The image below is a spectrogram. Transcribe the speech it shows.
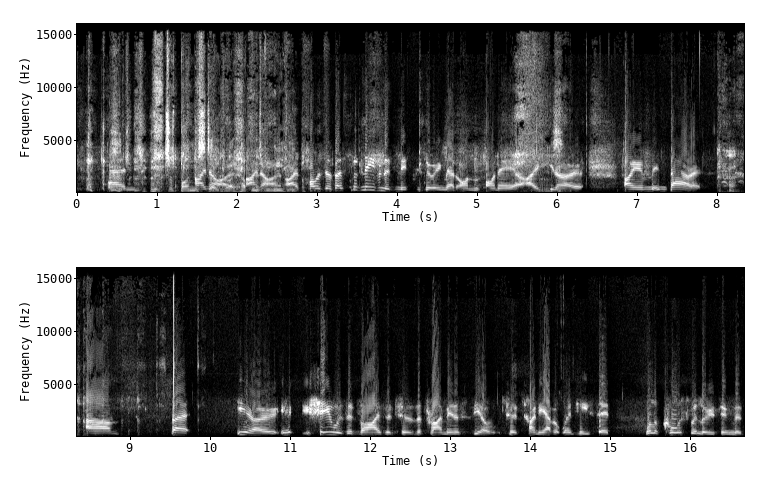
and Just by I know, I, I happened to know. I apologise. I shouldn't even admit to doing that on, on air. I, you know, I am embarrassed. Um, but you know, it, she was advisor to the prime minister, you know, to Tony Abbott when he said, "Well, of course we're losing the,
